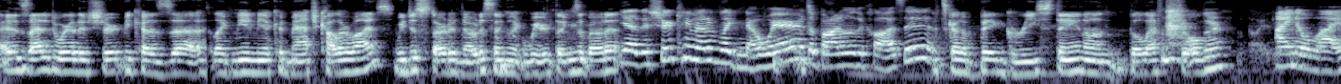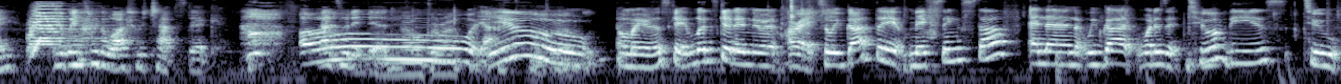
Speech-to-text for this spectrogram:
I decided to wear this shirt because, uh, like, me and Mia could match color-wise. We just started noticing, like, weird things about it. Yeah, the shirt came out of like nowhere at the bottom of the closet. It's got a big grease stain on the left shoulder. I know why. It went through the wash with chapstick. Oh, That's what it did. That'll do it. Yeah. Ew. Oh my goodness. Okay, let's get into it. All right, so we've got the mixing stuff, and then we've got what is it? Two of these to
